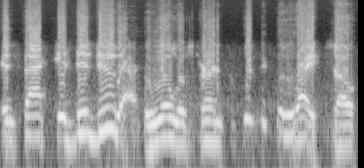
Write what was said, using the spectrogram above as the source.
in fact, it did do that. The wheel was turned completely to the right. So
